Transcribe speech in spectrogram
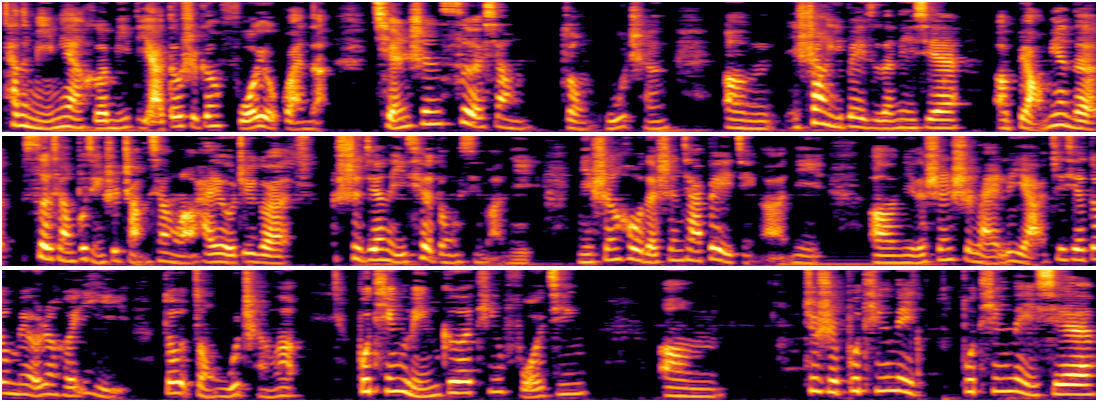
他的谜面和谜底啊都是跟佛有关的。前身色相总无成，嗯，你上一辈子的那些呃表面的色相不仅是长相了，还有这个世间的一切东西嘛，你你身后的身家背景啊，你呃你的身世来历啊，这些都没有任何意义，都总无成了。不听灵歌听佛经，嗯，就是不听那不听那些。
